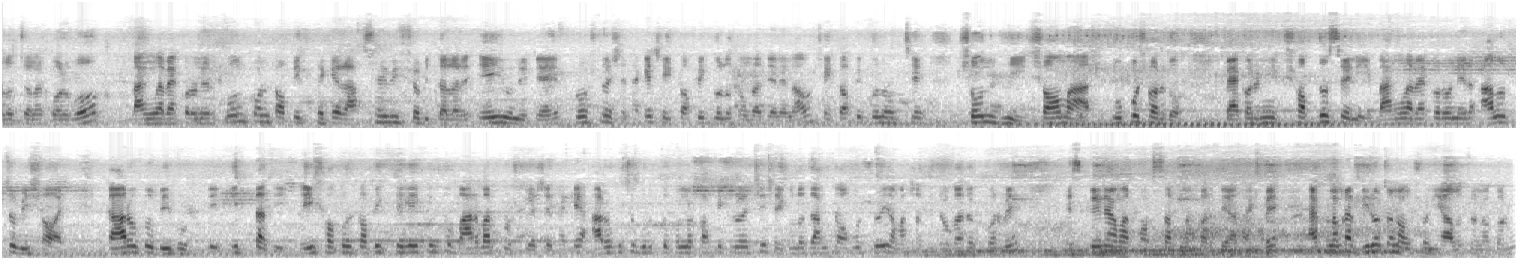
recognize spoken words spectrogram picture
আলোচনা করব। বাংলা ব্যাকরণের কোন কোন টপিক থেকে রাজশাহী বিশ্ববিদ্যালয়ের এই ইউনিটে প্রশ্ন এসে থাকে, সেই টপিকগুলো তোমরা জেনে নাও। সেই টপিকগুলো হচ্ছে সন্ধি, সমাস, উপসর্গ, ব্যাকরণিক শব্দশ্রেণী, বাংলা ব্যাকরণের আলোচ্য বিষয়, কারক বিভক্তি ইত্যাদি। এই সকল টপিক থেকেই কিন্তু বারবার প্রশ্ন এসে থাকে। আরও কিছু গুরুত্বপূর্ণ টপিক রয়েছে, সেগুলো জানতে অবশ্যই আমার সাথে যোগাযোগ করবে। স্ক্রিনে আমার হোয়াটসঅ্যাপ নাম্বার দেওয়া থাকবে। এখন আমরা বিরোচন অংশ নিয়ে আলোচনা করব।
